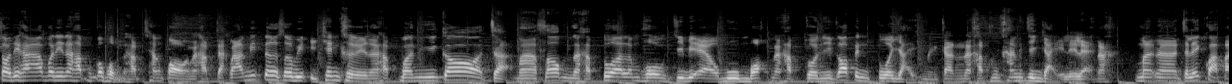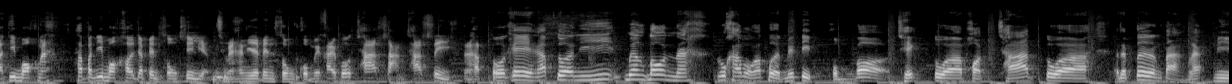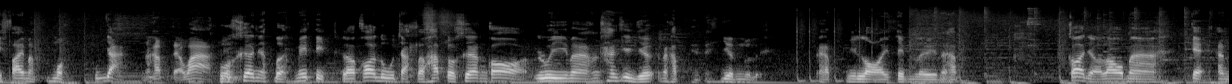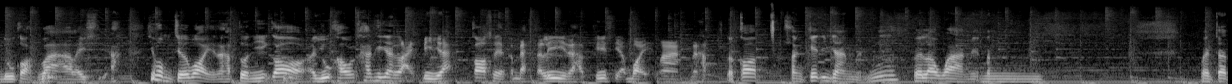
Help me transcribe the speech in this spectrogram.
สวัสดีครับ วันนี้นะครับพบกับผมนะครับช่างปองนะครับจากร้านมิเตอร์เซอร์วิสอีกเช่นเคยนะครับวันนี้ก็จะมาซ่อมนะครับตัวลำโพง JBL Boombox นะครับตัวนี้ก็เป็นตัวใหญ่เหมือนกันนะครับค่อนข้างที่จะใหญ่เลยแหละนะมันอ่าจะเล็กกว่า Party Box นะถ้า Party Box เขาจะเป็นทรงสี่เหลี่ยมใช่ไหมอันนี้จะเป็นทรงกลมคล้ายๆพวกชาร์จ3ชาร์จ4นะครับโอเคครับตัวนี้เบื้องต้นนะลูกค้าบอกว่าเปิดไม่ติด ผมก็เช็คตัวพอร์ตชาร์จ ตัวอะแดปเตอร์ต่างๆ และมีไฟมาหมด ทุกอย่างนะครับ แต่ว่าตัวเครื่องเนี่ยเปิดไม่ติด แล้วก็ดูจากสภาพตัวเครื่องก็ลุยมาค่อนข้างที่จะเยอะนะครับเห็นไหมเยินหมดเลยนะครับมีรอยเต็มเลยนะครับ ก็เดี๋ยวเรามาแกะกันดูก่อนว่าอะไรเสีย ที่ผมเจอบ่อยนะครับ ตัวนี้ก็อายุเขาค่อนข้างที่จะหลายปีแล้ว ก็ส่วนใหญ่เป็นแบตเตอรี่นะครับที่เสียบ่อยมากนะครับ แล้วก็สังเกตอีกอย่างเหมือนเวลาวางเนี่ยมัน มันจะ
